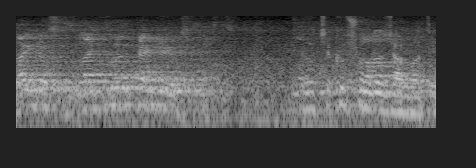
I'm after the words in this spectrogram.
লাইট আছে লাইটগুলো কাইটে গেছে এটা হচ্ছে খুব সুন্দর ঝাড়বাতি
